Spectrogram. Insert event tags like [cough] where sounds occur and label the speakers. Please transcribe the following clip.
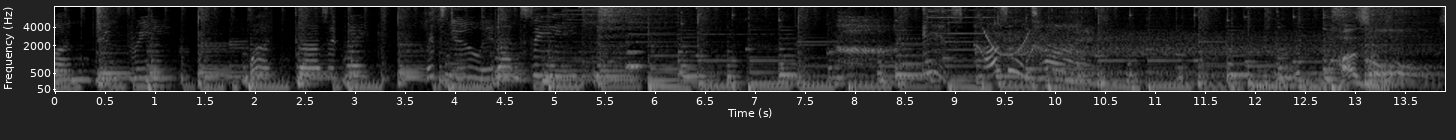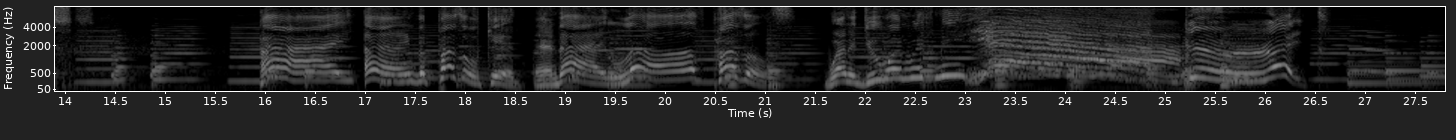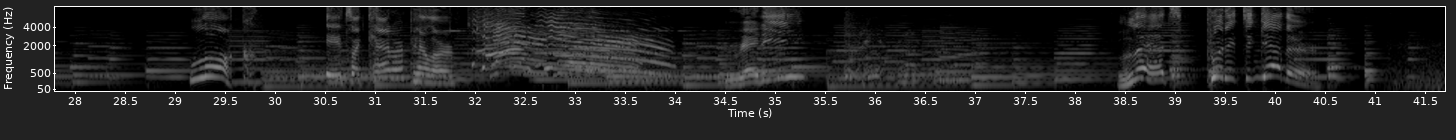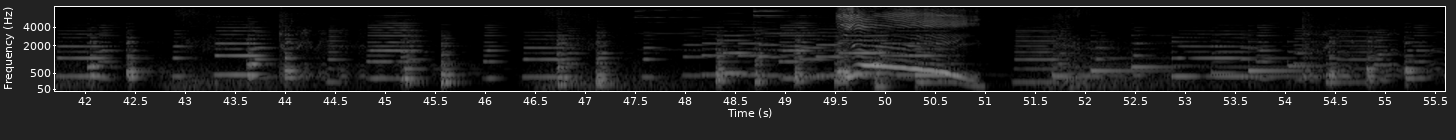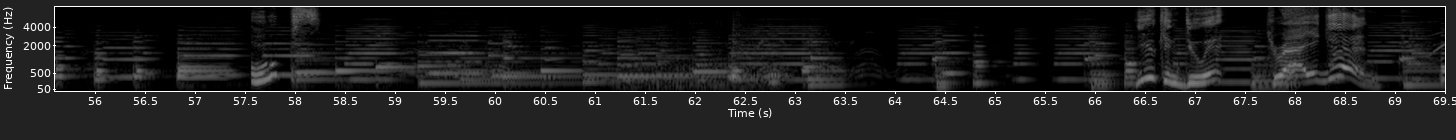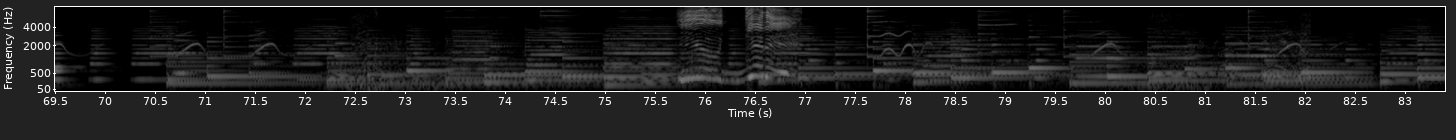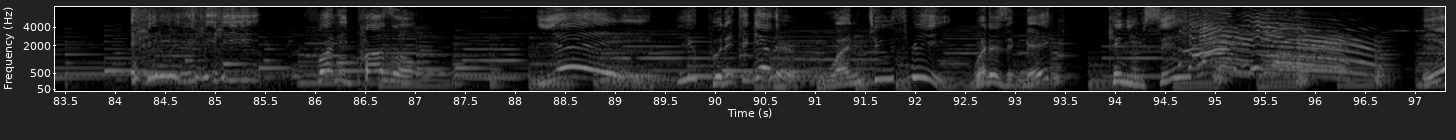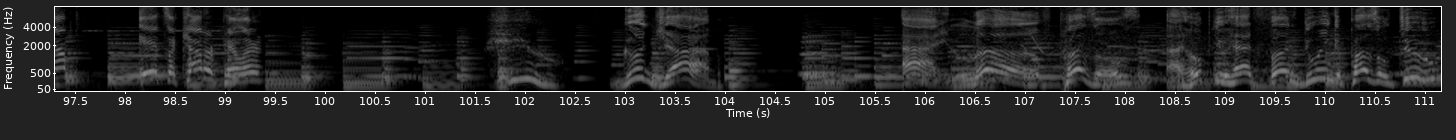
Speaker 1: One, two, three. What does it make? Let's do it and see. It's puzzle time.
Speaker 2: Puzzles.
Speaker 3: Hi, I'm the Puzzle Kid, and I love puzzles. Want to do one with me?
Speaker 4: Yeah!
Speaker 3: It's a caterpillar. Ready? Let's put it together. Yay! Oops. You can do it. Try again. You did it! [laughs] Funny puzzle. Yay! You put it together. One, two, three. What does it make? Can you see? Yep, it's a caterpillar. Phew, good job. I love puzzles. I hope you had fun doing a puzzle too.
